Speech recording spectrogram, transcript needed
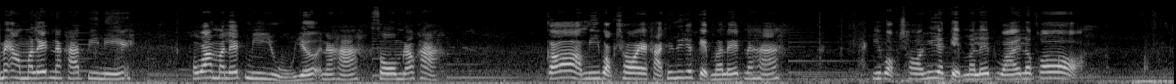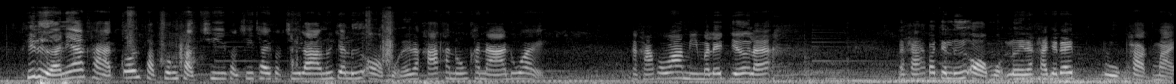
ไม่เอาเมล็ดนะคะ ปีนี้ เพราะว่าเมล็ดมีอยู่เยอะนะคะโซมแล้วค่ะ ก็มีบอกชอยค่ะ ที่นี่จะเก็บเมล็ดนะคะ มีบอกชอยที่จะเก็บเมล็ดไว้แล้วก็ ที่เหลือเนี่ยค่ะ ต้นผักชงผักชีผักชีไทยผักชีลาวนุ้ยจะรื้อออกหมดเลยนะคะคะนงคะน้าด้วยนะคะ เพราะว่ามีเมล็ดเยอะแล้วนะคะ ก็จะรื้อออกหมดเลยนะคะ จะได้ปลูกผักใหม่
